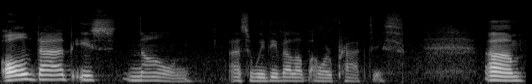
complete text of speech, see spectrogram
all that is known as we develop our practice um,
